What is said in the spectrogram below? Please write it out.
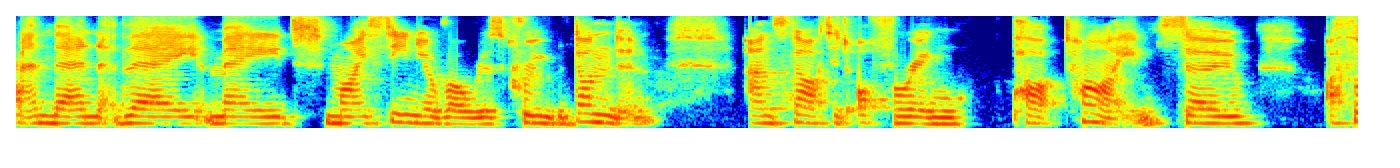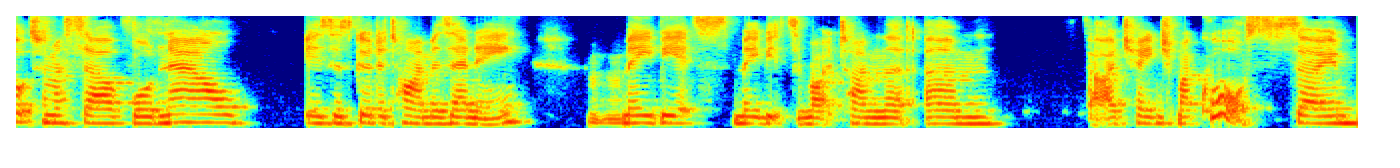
And then they made my senior role as crew redundant and started offering part time. So I thought to myself, well, now is as good a time as any. Mm-hmm. Maybe it's maybe it's the right time that um, that I changed my course. So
